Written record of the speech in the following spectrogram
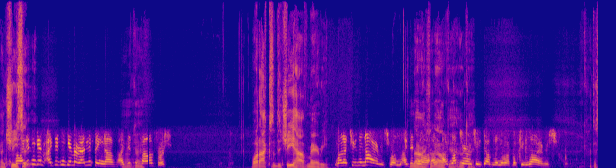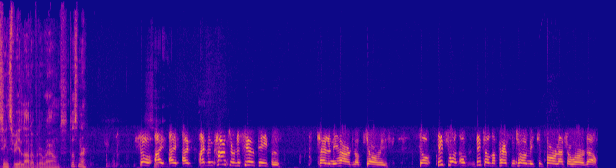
and she So I said, didn't give, I didn't give her anything now. I Okay. didn't fall for it. What accent did she have, Mary? Well, uh, she was an Irish one. I didn't No, know. she- I, okay, I'm not sure okay. if she's Dublin or what, but she was Irish. God, there seems to be a lot of it around, doesn't there? So I, I, I, I've encountered a few people telling me hard luck stories. So this one, of this other person told me to four letter word off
